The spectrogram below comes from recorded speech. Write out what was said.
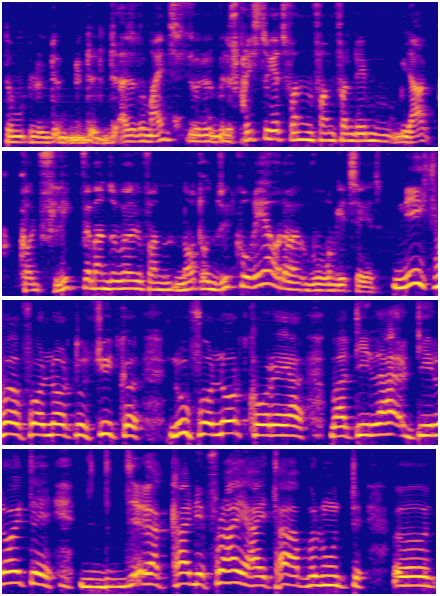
Du, also du meinst, du- sprichst du jetzt von, von, von dem ja, Konflikt, wenn man so will, von Nord- und Südkorea oder worum geht's dir jetzt? Nicht von, von Nord- und Südkorea, nur von Nordkorea, weil die, die Leute keine Freiheit haben und äh,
